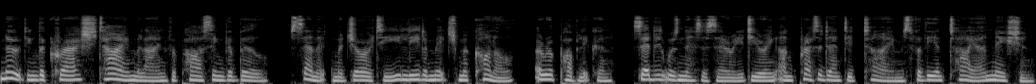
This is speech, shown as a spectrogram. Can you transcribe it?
Noting the crash timeline for passing the bill, Senate Majority Leader Mitch McConnell, a Republican, said it was necessary during unprecedented times for the entire nation.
